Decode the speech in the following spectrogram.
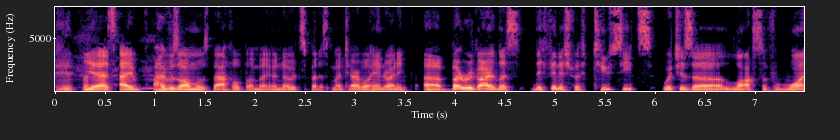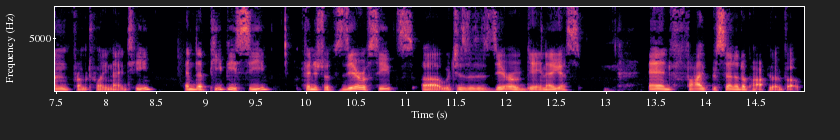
yes, I, I was almost baffled by my own notes, but it's my terrible handwriting. Uh, but regardless, they finished with two seats, which is a loss of one from 2019. And the PPC finished with zero seats, uh, which is a zero gain, I guess, and 5% of the popular vote.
